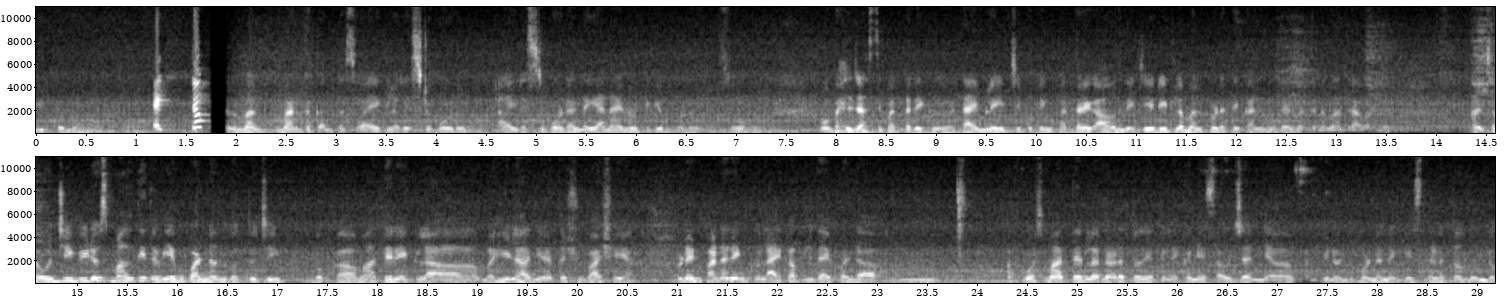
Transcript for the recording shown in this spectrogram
ಇಳ್ಕೊಂಡು ಮರ್ದಕ್ಕಂತ ಸೊ ಐಗ್ಲ ರೆಸ್ಟ್ ಬೋರ್ಡು ಐ ರೆಸ್ಟ್ ಬೋರ್ಡ್ ಅಂಡ ಯಾನ ಒಟ್ಟಿಗೆ ಬೋಡು ಸೊ ಮೊಬೈಲ್ ಜಾಸ್ತಿ ಪತ್ತರೆಗ್ ಟೈಮ್ಲೆ ಇಚ್ಚಿ ಬುಕಿಂಗ್ ಪತ್ತರೆಗ್ ಆವೊಂದು ಎಡಿಟ್ಲ ಮಲ್ಪಡತ್ತೆ ಮೊಬೈಲ್ ಬತ್ತನ ಮಾತ್ರ ಅವಂದು ಅಂಚ ಒಂಜಿ ವೀಡಿಯೋಸ್ ಮಲ್ತಿದ್ದೇವೆ. ಏಪ ಪಂಡಂದು ಗೊತ್ತುಜಿ ಬೊಕ್ಕ ಮಾತೆರೆಗ್ಲ ಮಹಿಳಾ ದಿನದ ಶುಭಾಶಯ. ಬಟ್ ಪನರೆಂಕ್ ಲಾಯ್ಕ್ ಆಪ್ಲಿ ದಯಪಂಡ ಅಫ್ಕೋರ್ಸ್ ಮಾತೆರ್ಲ ನಡತೊಂದಿತ್ತಿಲ್ಲ ಲೆಕ್ಕನೇ ಸೌಜನ್ಯ ಒಂದು ಕೊಂಡನ ಕೇಸ್ ನಡತೊಂದುಂಡು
